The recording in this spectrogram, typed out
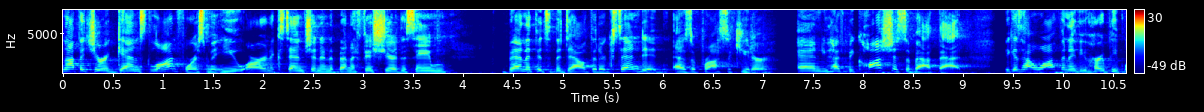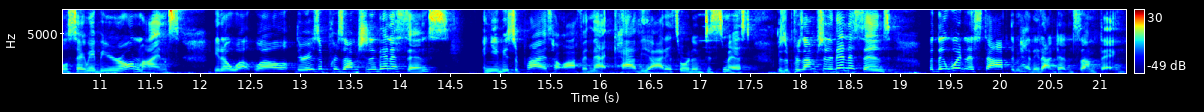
not that you're against law enforcement. You are an extension and a beneficiary of the same benefits of the doubt that are extended as a prosecutor. And you have to be cautious about that. Because how often have you heard people say, maybe in your own minds, you know what, well, there is a presumption of innocence, and you'd be surprised how often that caveat is sort of dismissed. There's a presumption of innocence, but they wouldn't have stopped them had they not done something.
